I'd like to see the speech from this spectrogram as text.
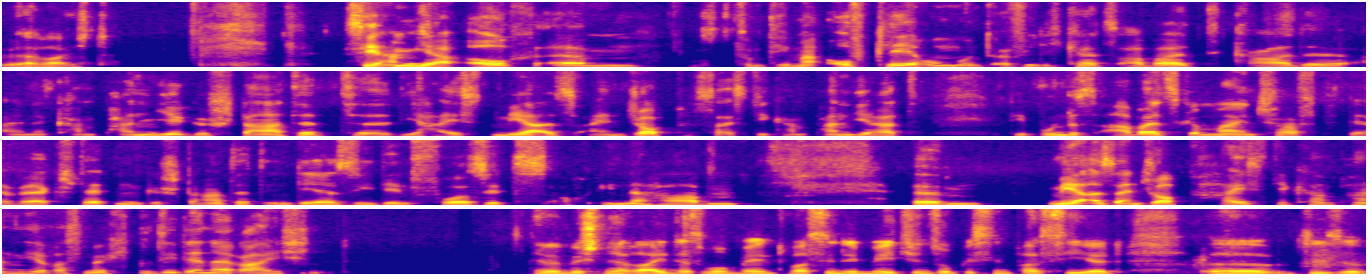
erreicht. Sie haben ja auch ähm, zum Thema Aufklärung und Öffentlichkeitsarbeit gerade eine Kampagne gestartet, äh, die heißt Mehr als ein Job. Das heißt, die Kampagne hat die Bundesarbeitsgemeinschaft der Werkstätten gestartet, in der Sie den Vorsitz auch innehaben. Ähm, mehr als ein Job heißt die Kampagne. Was möchten Sie denn erreichen? Ja, wir möchten erreichen, dass im Moment, was in den Medien so ein bisschen passiert, äh, diese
